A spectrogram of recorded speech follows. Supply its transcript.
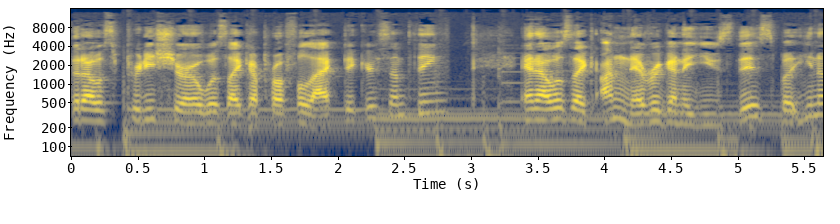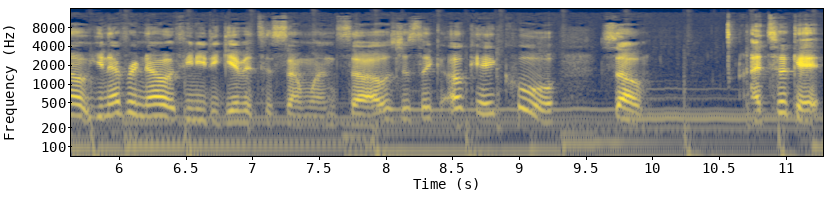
that I was pretty sure was like a prophylactic or something. And I was like, I'm never gonna use this, but you know, you never know if you need to give it to someone. So I was just like, okay, cool. So I took it,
